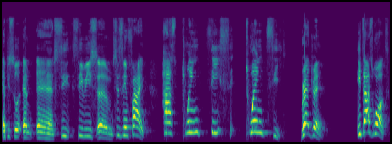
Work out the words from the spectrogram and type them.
episode um, uh, series um, season five has 20, 20 brethren. It has what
